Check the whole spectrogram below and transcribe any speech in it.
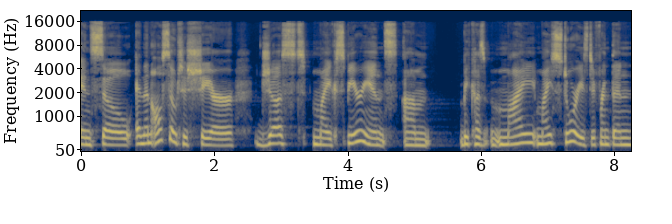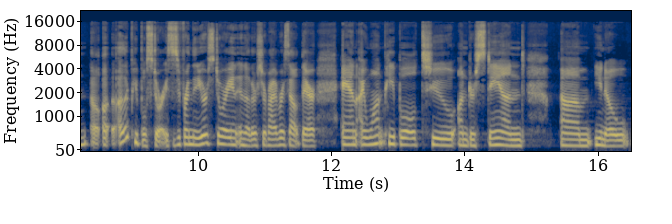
and so and then also to share just my experience um because my my story is different than uh, uh, other people's stories. It's different than your story and, and, other survivors out there. And i want people to understand um, you know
